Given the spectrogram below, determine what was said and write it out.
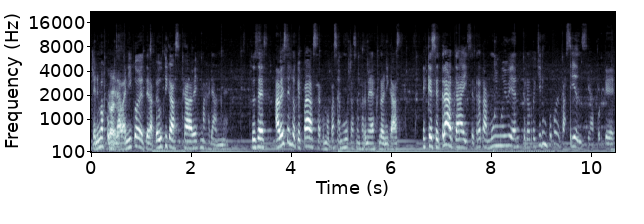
tenemos como Claro. el abanico de terapéuticas cada vez más grande. Entonces, a veces lo que pasa, como pasa en muchas enfermedades crónicas, es que se trata y se trata muy muy bien, pero requiere un poco de paciencia, porque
